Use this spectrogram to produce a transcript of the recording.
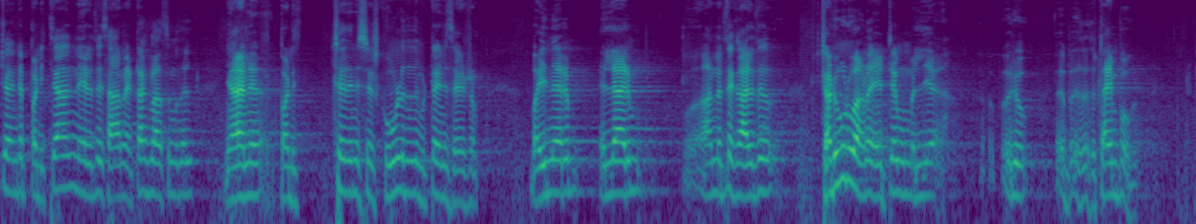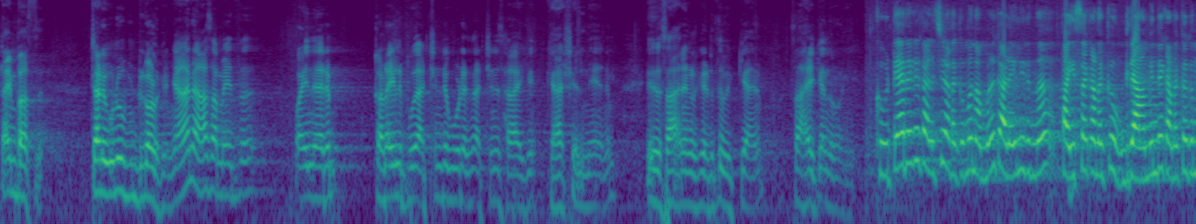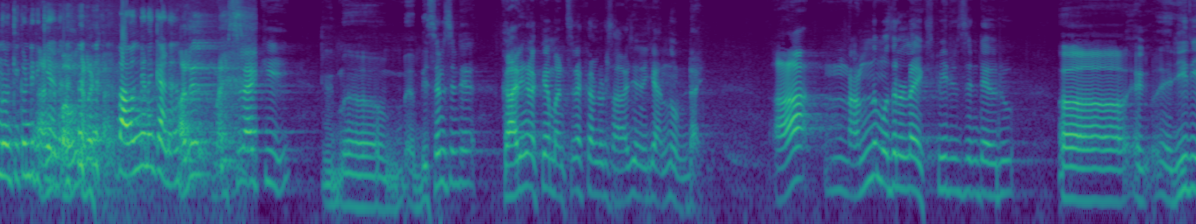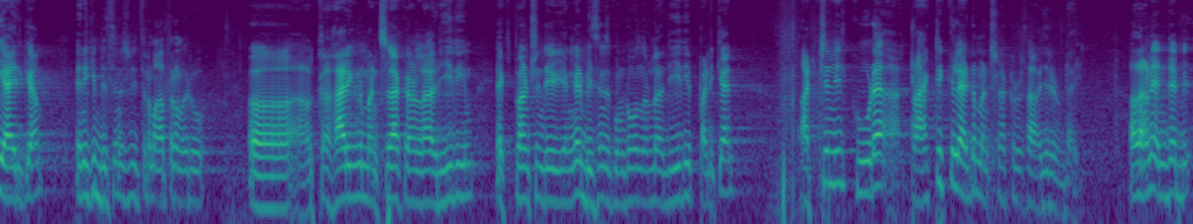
വെച്ചാൽ എന്റെ പഠിക്കാൻ നേരത്തെ സാറിന് എട്ടാം ക്ലാസ് മുതൽ ഞാൻ പഠിച്ചതിന് ശേഷം സ്കൂളിൽ നിന്ന് വിട്ടതിന് ശേഷം വൈകുന്നേരം എല്ലാവരും അന്നത്തെ കാലത്ത് ചടുകുടുവാണ് ഏറ്റവും വലിയ ഒരു ടൈം പോകും ടൈം പാസ് ചടുകുടു ഫുഡുകളൊക്കെ ഞാൻ ആ സമയത്ത് വൈകുന്നേരം കടയിൽ പോയി അച്ഛന്റെ കൂടെ ഇരുന്ന് അച്ഛനെ സഹായിക്കും ക്യാഷ് എല്ലാനും ഇത് സാധനങ്ങളൊക്കെ എടുത്ത് വയ്ക്കാനും സഹായിക്കാൻ തുടങ്ങി. കൂട്ടുകാരൊക്കെ കളിച്ച് കിടക്കുമ്പോൾ നമ്മൾ കടയിലിരുന്ന് പൈസ കണക്കും ഗ്രാമിന്റെ കണക്കൊക്കെ നോക്കിക്കൊണ്ടിരിക്കുകയാണ്. പവം പവൻ കണക്കാണ്. അത് മനസ്സിലാക്കി ബിസിനസിന്റെ കാര്യങ്ങളൊക്കെ മനസ്സിലാക്കാനുള്ള ഒരു സാഹചര്യം എനിക്ക് അന്ന് ഉണ്ടായി. ആ അന്ന് മുതലുള്ള എക്സ്പീരിയൻസിന്റെ ഒരു രീതിയായിരിക്കാം എനിക്ക് ബിസിനസ്സിൽ ഇത്രമാത്രം ഒരു കാര്യങ്ങൾ മനസ്സിലാക്കാനുള്ള രീതിയും എക്സ്പാൻഷന്റെ എങ്ങനെ ബിസിനസ് കൊണ്ടുപോകുന്നുള്ള രീതി പഠിക്കാൻ അച്ഛനിൽ കൂടെ പ്രാക്ടിക്കലായിട്ട് മനസ്സിലാക്കുന്ന ഒരു സാഹചര്യം ഉണ്ടായി. അതാണ് എന്റെ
